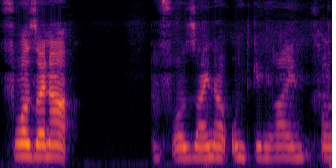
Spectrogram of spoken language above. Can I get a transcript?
vor seiner vor seiner und ging rein. Vor,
